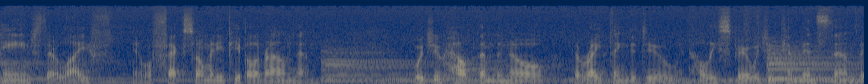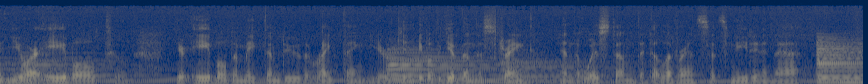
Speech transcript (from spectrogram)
change their life and will affect so many people around them. Would you help them to know the right thing to do? And Holy Spirit, would you convince them that you are able to you're able to make them do the right thing. You're able to give them the strength and the wisdom, the deliverance that's needed in that.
